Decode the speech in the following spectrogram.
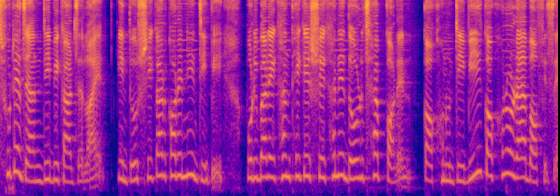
ছুটে যান ডিবি কার্যালয়ে, কিন্তু স্বীকার করেনি ডিবি। পরিবার এখান থেকে সেখানে দৌড়ঝাঁপ করেন। কখনো ডিবি, কখনো র্যাব অফিসে।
